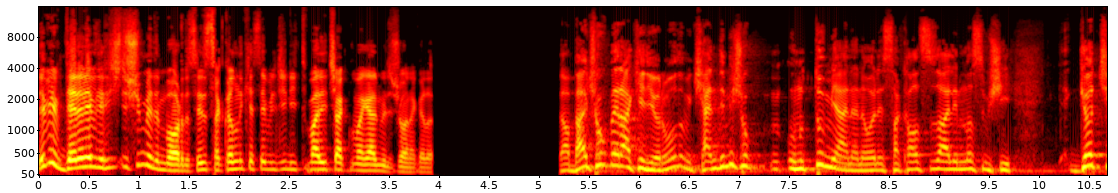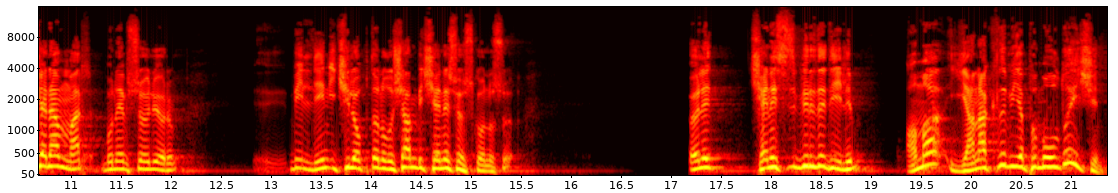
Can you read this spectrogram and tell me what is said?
Ne bileyim denenebilir. Hiç düşünmedim bu arada. Senin sakalını kesebileceğin ihtimali hiç aklıma gelmedi şu ana kadar. Ya ben çok merak ediyorum oğlum. Kendimi çok unuttum yani. Hani öyle sakalsız halim nasıl bir şey. Göt çenem var. Bunu hep söylüyorum. Bildiğin iki lobdan oluşan bir çene söz konusu. Öyle çenesiz biri de değilim. Ama yanaklı bir yapım olduğu için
